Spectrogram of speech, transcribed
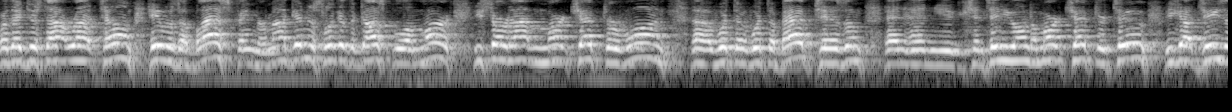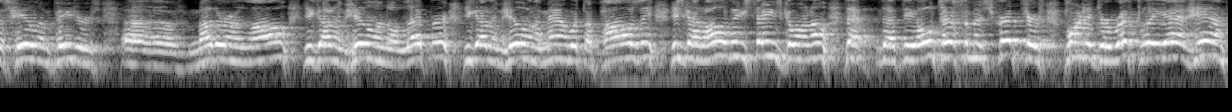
or they just outright tell him he was a blasphemer. My goodness, look at the Gospel of Mark. You start out in Mark chapter 1 uh, with, the, with the baptism, and, and you continue on to Mark chapter 2. You got Jesus healing Peter's uh, mother in law. You got him healing a leper. You got him healing a man with a palsy. He's got all these things going on that, that the Old Testament scriptures pointed directly at him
